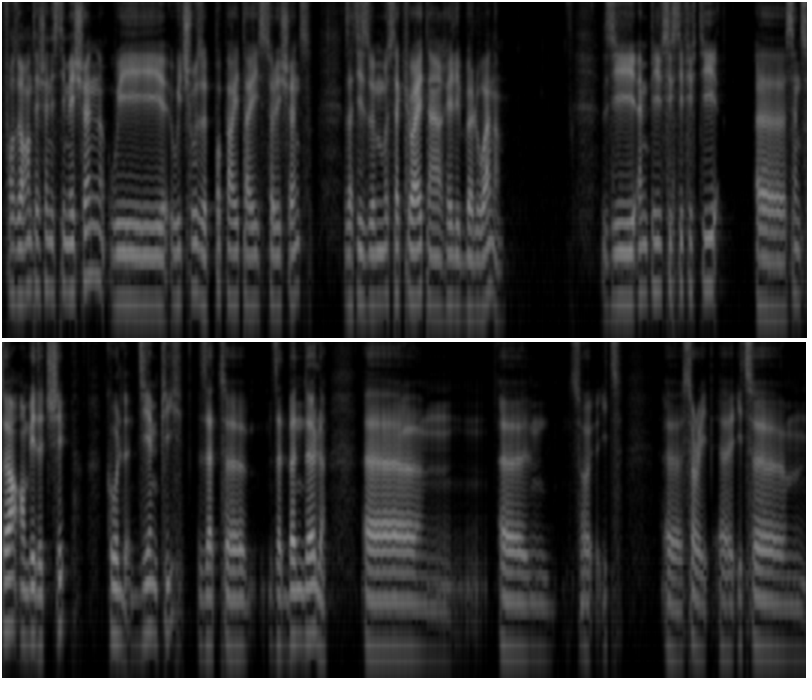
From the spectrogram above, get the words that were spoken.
for the orientation estimation, we, we choose a proprietary solutions that is the most accurate and reliable one. The MPU6050 uh, sensor embedded chip called DMP that, uh, that bundle uh, um, so it's uh, sorry uh, it's um,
